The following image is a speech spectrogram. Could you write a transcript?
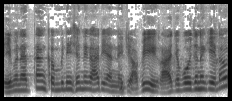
එහෙම නැත්නම් කම්බිනේෂන් එක හරියන්නේ නැහැ. අපි රාජභෝජන කියලා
